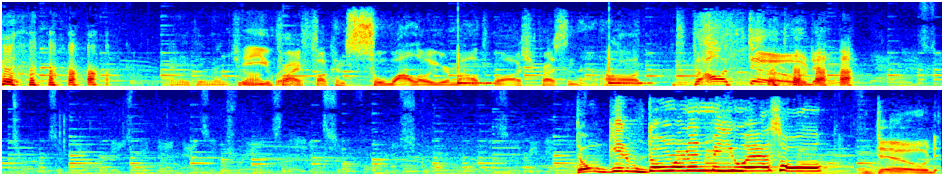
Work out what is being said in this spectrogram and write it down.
Anything meant yeah, you probably fucking swallow your mouthwash pressing that. Oh, oh, dude. Don't get him! Don't run into me, you asshole! dude,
